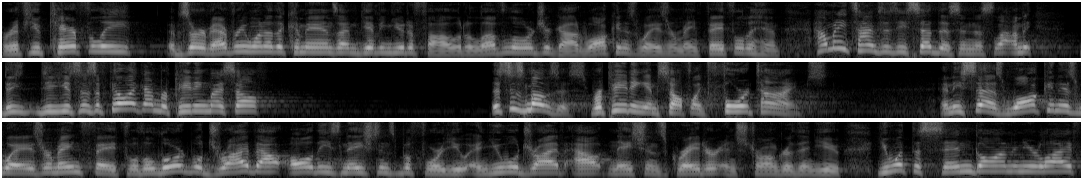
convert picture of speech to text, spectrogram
For if you carefully observe every one of the commands I'm giving you to follow, to love the Lord your God, walk in his ways, and remain faithful to him. How many times has he said this in this? I mean, do, do you, does it feel like I'm repeating myself? This is Moses repeating himself like four times. And he says, Walk in his ways, remain faithful. The Lord will drive out all these nations before you, and you will drive out nations greater and stronger than you. You want the sin gone in your life?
